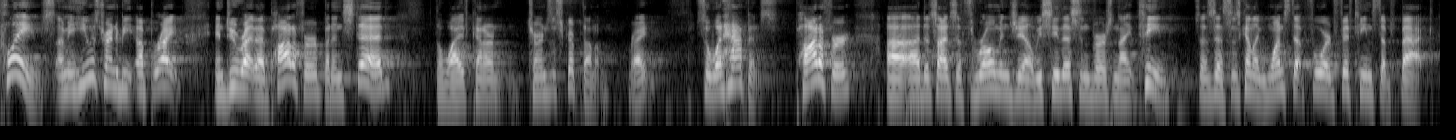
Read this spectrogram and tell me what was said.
claims. I mean, he was trying to be upright and do right by Potiphar, but instead, the wife kind of turns the script on him, right? So, what happens? Potiphar uh, uh, decides to throw him in jail. We see this in verse 19. It says this. It's kind of like one step forward, 15 steps back.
